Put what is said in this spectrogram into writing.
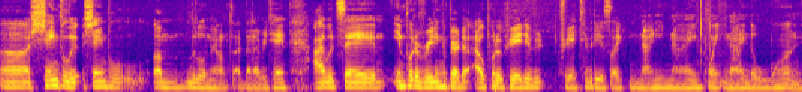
Uh, shameful, shameful um, little amount that I retain. I would say input of reading compared to output of creative creativity is like ninety nine point nine to one.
